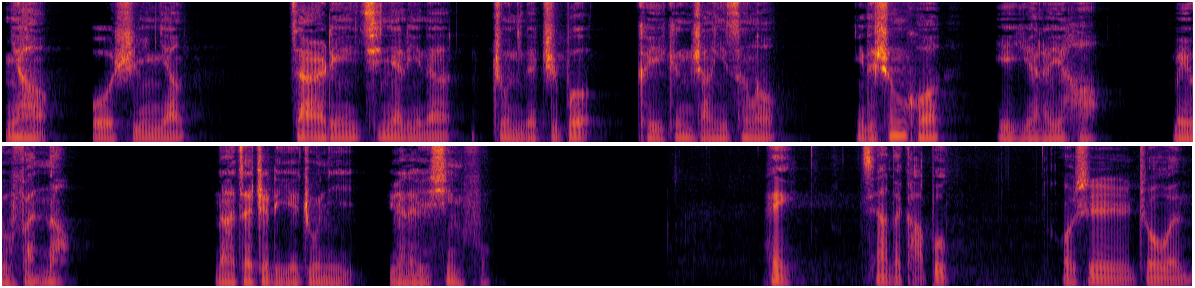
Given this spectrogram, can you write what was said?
你好，我是云阳。在二零一七年里呢，祝你的直播可以更上一层楼，你的生活也越来越好，没有烦恼。那在这里也祝你越来越幸福。嘿，亲爱的卡布，我是卓文，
